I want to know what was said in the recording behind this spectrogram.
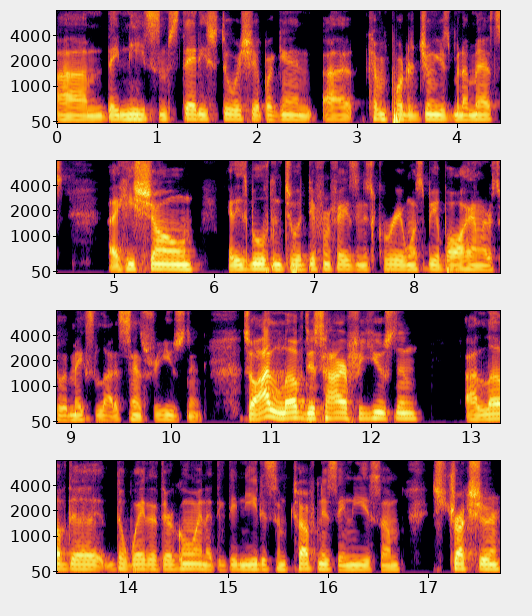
Um, they need some steady stewardship again. Uh, Kevin Porter Jr. has been a mess. Uh, he's shown that he's moved into a different phase in his career. Wants to be a ball handler, so it makes a lot of sense for Houston. So I love this hire for Houston. I love the the way that they're going. I think they needed some toughness. They needed some structure.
